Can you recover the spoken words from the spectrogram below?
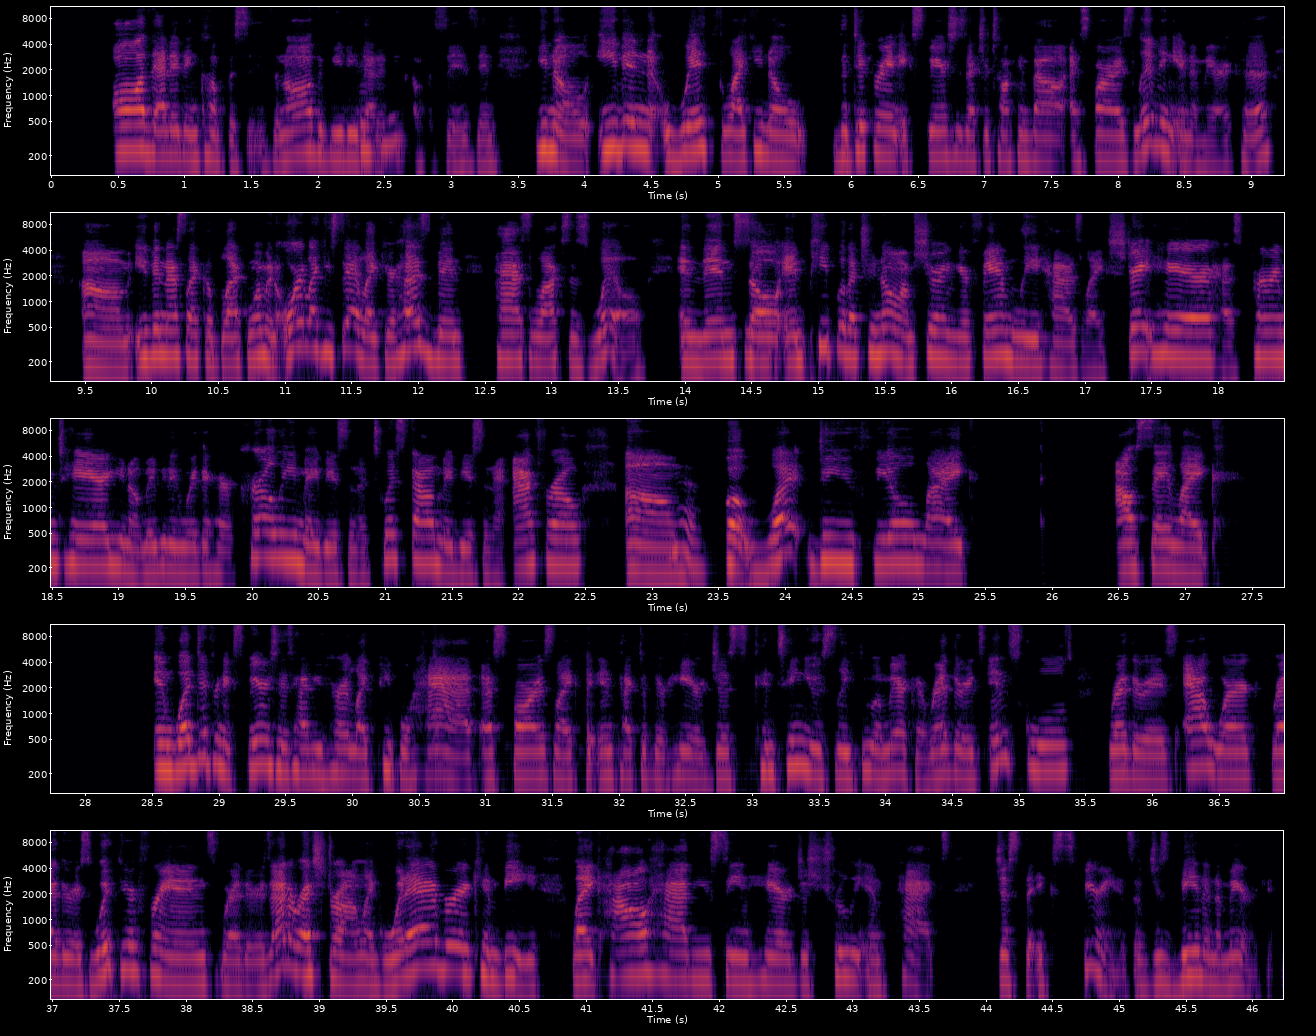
all that it encompasses and all the beauty that mm-hmm. it encompasses and you know even with like you know the different experiences that you're talking about as far as living in america um, even as like a black woman or like you said like your husband has locks as well and then so and people that you know i'm sure in your family has like straight hair has permed hair you know maybe they wear their hair curly maybe it's in a twist out maybe it's in an afro um, yeah. but what do you feel like i'll say like and what different experiences have you heard like people have as far as like the impact of their hair just continuously through america whether it's in schools whether it's at work whether it's with your friends whether it's at a restaurant like whatever it can be like how have you seen hair just truly impact just the experience of just being an american?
